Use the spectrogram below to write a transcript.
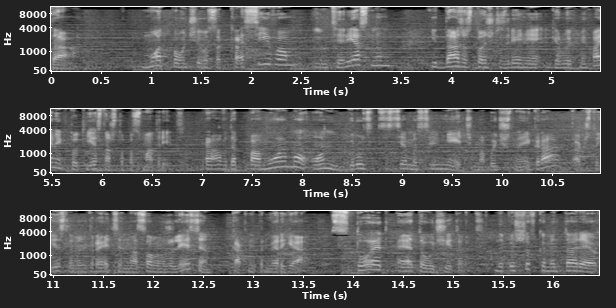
да. Мод получился красивым, интересным, и даже с точки зрения игровых механик тут есть на что посмотреть. Правда, по-моему, он грузит систему сильнее, чем обычная игра, так что если вы играете на особом железе, как, например, я, стоит это учитывать. Напиши в комментариях,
